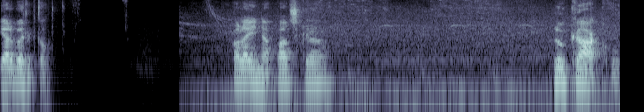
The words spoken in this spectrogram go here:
I Alberto. Kolejna paczka. Lukaku.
